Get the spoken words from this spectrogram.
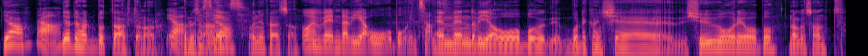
Ja, ja. ja du har bott 18 år. Ja, precis. Ja, ungefär så. Och en vända via Åbo, inte sant? En vända via Åbo, både kanske 20 år i Åbo, något sånt.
